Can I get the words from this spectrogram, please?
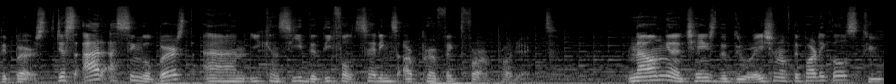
the burst. Just add a single burst and you can see the default settings are perfect for our project. Now I'm gonna change the duration of the particles to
